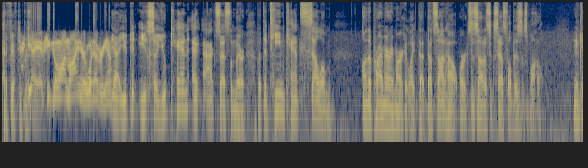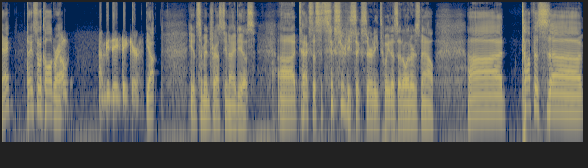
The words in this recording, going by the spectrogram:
at 50%. Yeah, if you go online or whatever, yeah. Yeah, you can you, so you can a- access them there, but the team can't sell them on the primary market like that. That's not how it works. It's not a successful business model. Okay? Thanks for the call, Greg. Oh, have a good day. Take care. Yep. He had some interesting ideas. Uh, text us at 630, 630. Tweet us at Oilers Now. Uh, toughest. Uh,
